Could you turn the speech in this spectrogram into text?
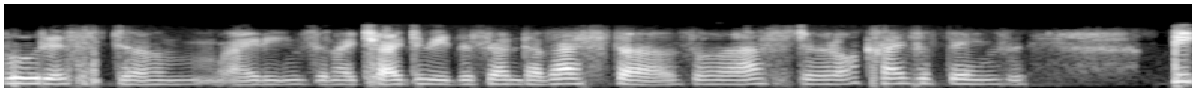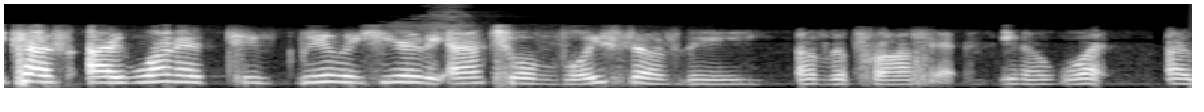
Buddhist um, writings, and I tried to read the Zendavesta, Zoroaster, and all kinds of things, because I wanted to really hear the actual voice of the of the prophet. You know what a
